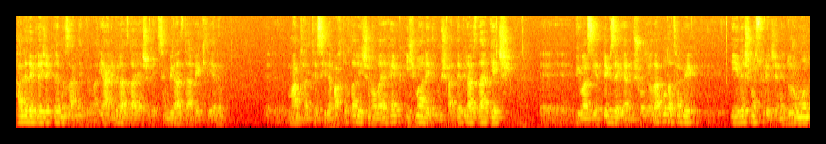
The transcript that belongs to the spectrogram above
halledebileceklerini zannediyorlar. Yani biraz daha yaşı geçsin, biraz daha bekleyelim mantalitesiyle baktıkları için olaya hep ihmal edilmiş halde biraz daha geç e, bir vaziyette bize gelmiş oluyorlar. Bu da tabii iyileşme sürecini, durumun,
